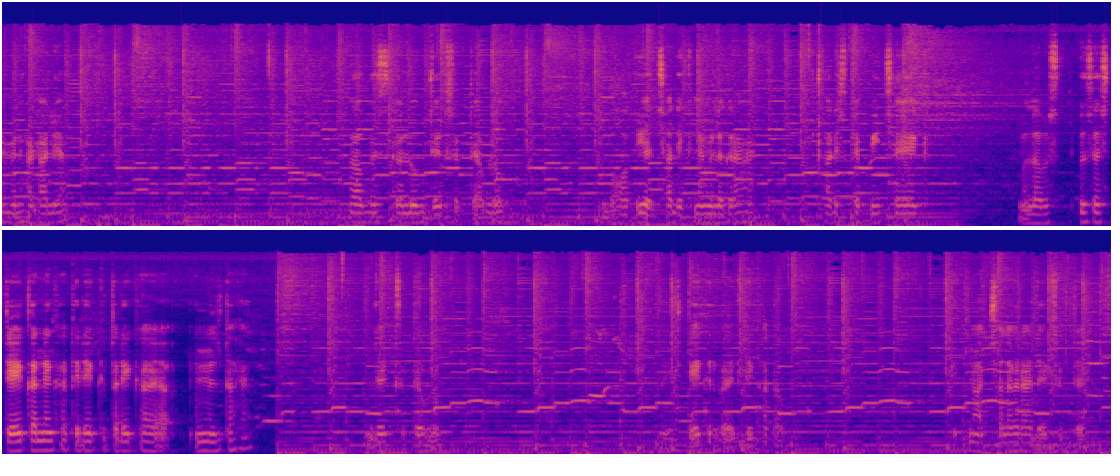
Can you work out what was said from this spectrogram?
मैंने हटा लिया। अब इसका लुक देख सकते हैं आप लोग। बहुत ही अच्छा दिखने में लग रहा है। और इसके पीछे एक मतलब उसे स्टे करने खातिर एक तरीका मिलता है। देख सकते हो लोग। स्टे करके दिखाता हूँ कितना अच्छा लग रहा है, देख सकते हैं।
